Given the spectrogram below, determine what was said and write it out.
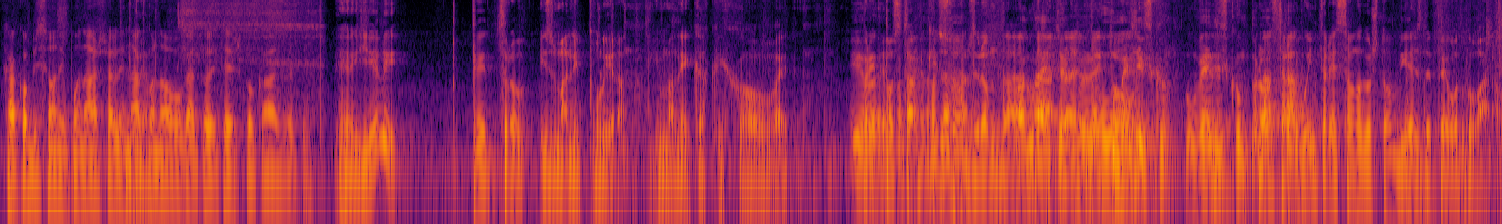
kako bi se oni ponašali nakon ovoga, to je teško kazati. E, je li Petrov izmanipuliran? Ima nekakvih ovaj, pretpostavki s obzirom da, pa gledajte, da, je to u medijskom, u medijskom prostoru... Na tragu interesa onoga što bi SDP odgovaralo.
